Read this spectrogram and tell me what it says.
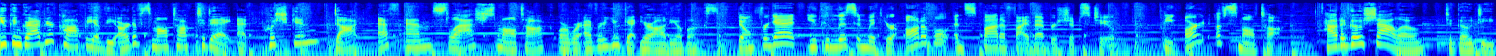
You can grab your copy of The Art of Small Talk today at pushkin.fm slash smalltalk or wherever you get your audiobooks. Don't forget, you can listen with your Audible and Spotify memberships too. The Art of Small Talk. How to go shallow to go deep.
